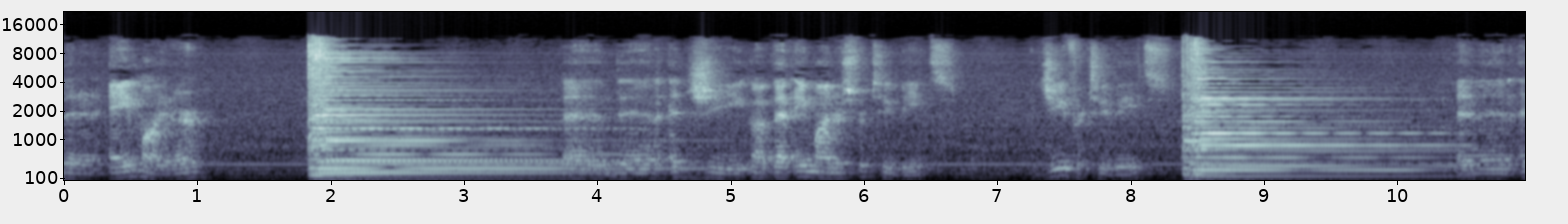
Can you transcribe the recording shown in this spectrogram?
an A minor, and then a G, uh, that A minor is for two beats, a G for two beats, and then a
